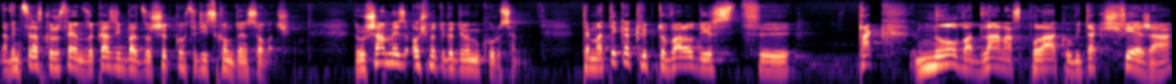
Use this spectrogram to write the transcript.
A więc teraz korzystając z okazji bardzo szybko chcę Ci skondensować. Ruszamy z ośmiotygodniowym kursem. Tematyka kryptowalut jest y, tak nowa dla nas Polaków i tak świeża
